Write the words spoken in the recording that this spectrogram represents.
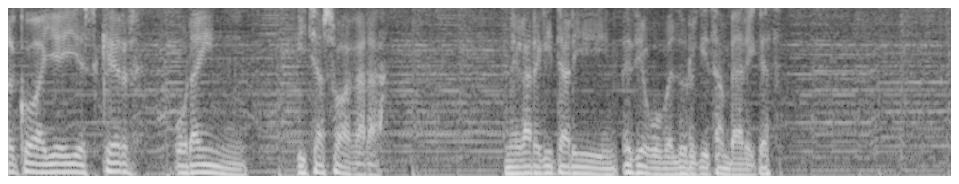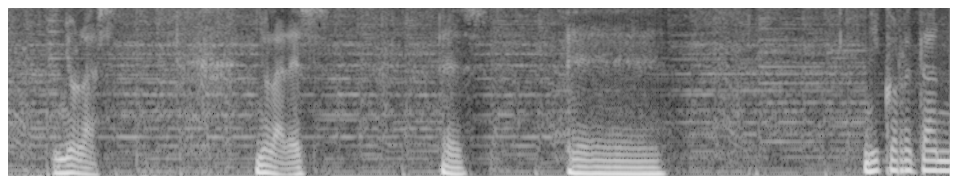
Malko aiei esker orain itxasoa gara. Negar egitari ez diogu beldurik izan beharik ez. Inolaz. Inolar ez. Ez. E, nik horretan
